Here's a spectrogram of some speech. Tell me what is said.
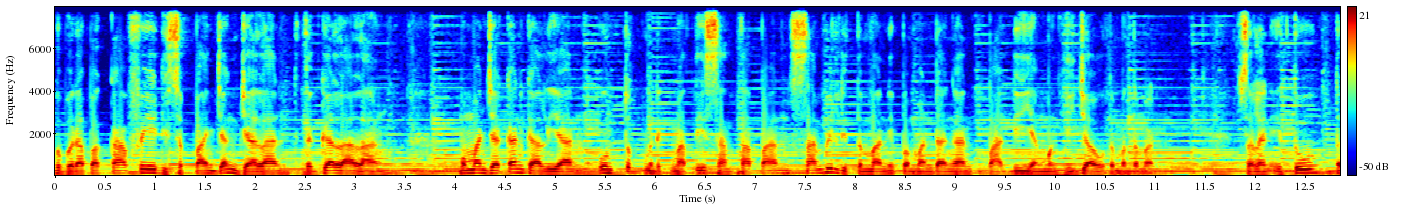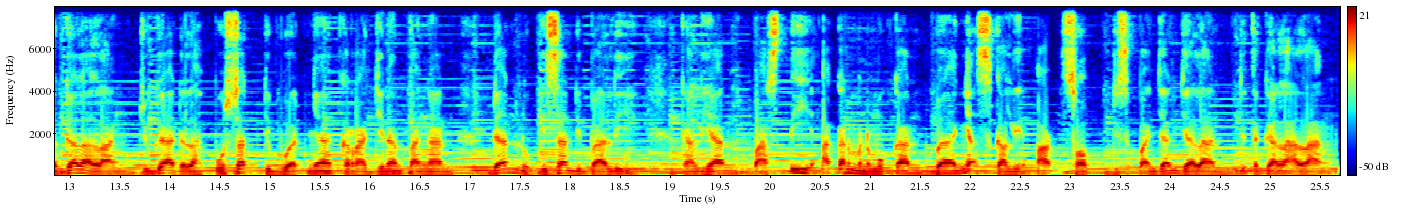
beberapa kafe di sepanjang jalan di Tegalalang memanjakan kalian untuk menikmati santapan sambil ditemani pemandangan padi yang menghijau teman-teman. Selain itu, Tegalalang juga adalah pusat dibuatnya kerajinan tangan dan lukisan di Bali. Kalian pasti akan menemukan banyak sekali art shop di sepanjang jalan di Tegalalang.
